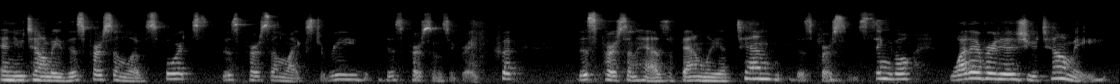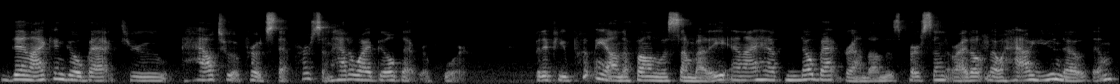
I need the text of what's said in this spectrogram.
and you tell me this person loves sports, this person likes to read, this person's a great cook, this person has a family of 10, this person's single, whatever it is you tell me, then I can go back through how to approach that person. How do I build that rapport? But if you put me on the phone with somebody and I have no background on this person or I don't know how you know them,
